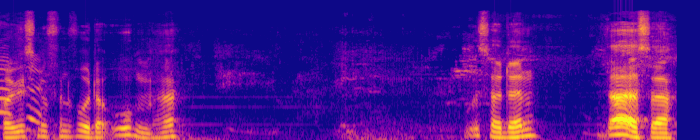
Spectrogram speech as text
Frage ist nur von wo? Da oben, hä? Wo ist er denn? Da ist er.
